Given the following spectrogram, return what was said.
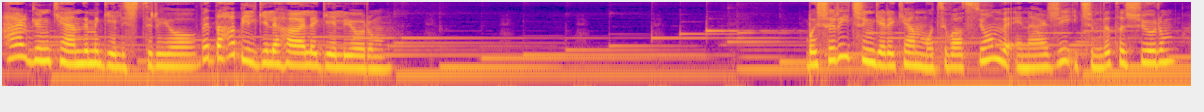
Her gün kendimi geliştiriyor ve daha bilgili hale geliyorum. Başarı için gereken motivasyon ve enerjiyi içimde taşıyorum.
